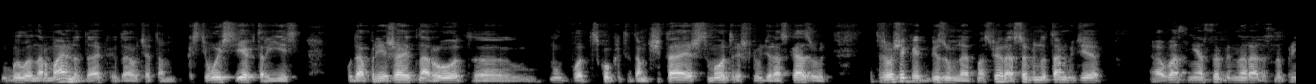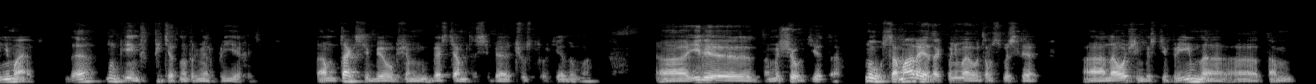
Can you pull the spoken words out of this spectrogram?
было нормально, да, когда у тебя там гостевой сектор есть, куда приезжает народ, э, ну, вот сколько ты там читаешь, смотришь, люди рассказывают – это же вообще какая-то безумная атмосфера, особенно там, где э, вас не особенно радостно принимают, да, ну, где-нибудь в Питер, например, приехать. Там так себе, в общем, гостям-то себя чувствовать, я думаю. А, или там еще где-то. Ну, Самара, я так понимаю, в этом смысле она очень гостеприимна. А, там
